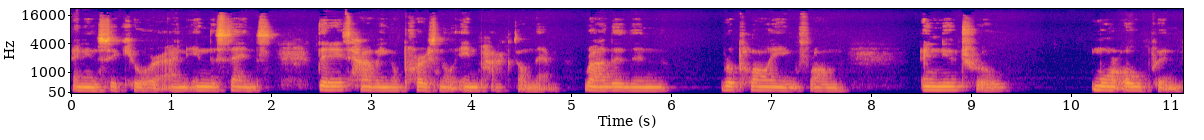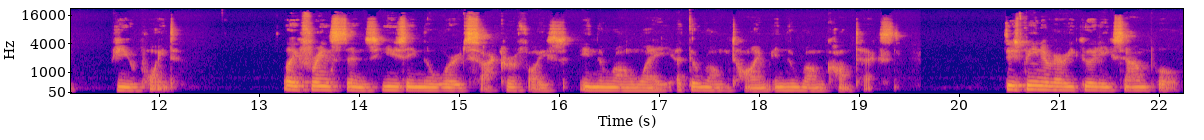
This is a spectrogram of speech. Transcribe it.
and insecure, and in the sense that it's having a personal impact on them rather than replying from a neutral, more open viewpoint. Like, for instance, using the word sacrifice in the wrong way, at the wrong time, in the wrong context. There's been a very good example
